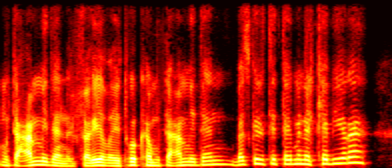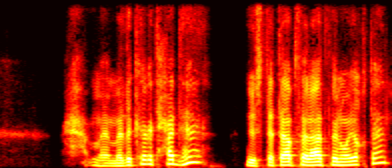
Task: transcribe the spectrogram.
متعمدا الفريضة يتركها متعمدا بس قلت من الكبيرة؟ ما ذكرت حدها؟ يستتاب ثلاثا ويقتل؟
